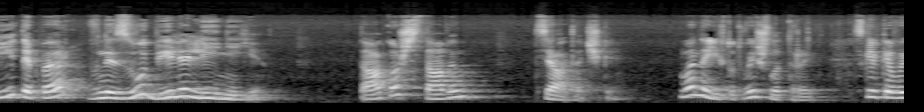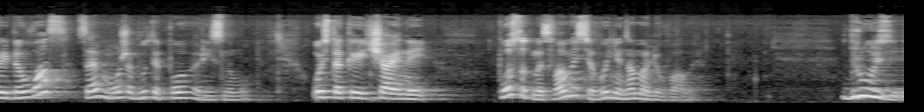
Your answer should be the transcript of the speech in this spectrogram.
І тепер внизу біля лінії. Також ставимо цяточки. У мене їх тут вийшло три. Скільки вийде у вас, це може бути по-різному. Ось такий чайний посуд ми з вами сьогодні намалювали. Друзі,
